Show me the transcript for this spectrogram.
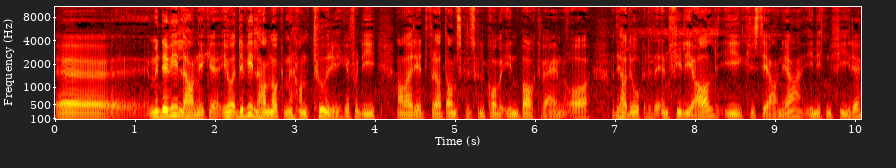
Men det ville han ikke. Jo, det ville han nok, men han torde ikke fordi han var redd for at danskene skulle komme inn bakveien. og De hadde opprettet en filial i Kristiania i 1904,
